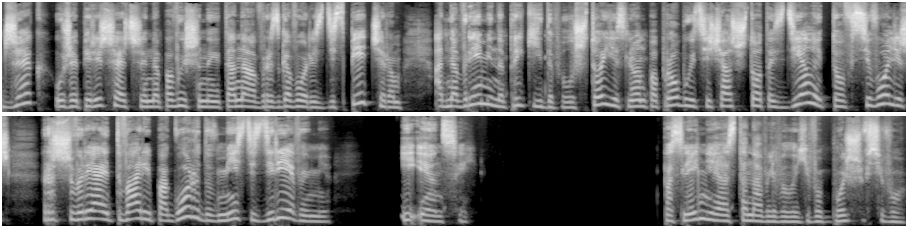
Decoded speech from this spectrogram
Джек, уже перешедший на повышенные тона в разговоре с диспетчером, одновременно прикидывал, что если он попробует сейчас что-то сделать, то всего лишь расшвыряет твари по городу вместе с деревьями и Энсой. Последнее останавливало его больше всего.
